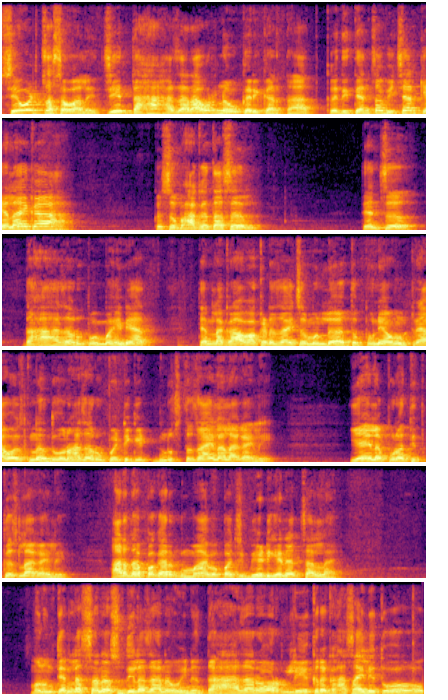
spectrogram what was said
शेवटचा सवाल आहे. जे दहा हजारावर नोकरी करतात कधी त्यांचा विचार केला आहे का? कसं भागत असेल त्यांचं दहा हजार रुपये महिन्यात त्यांना गावाकडे जायचं म्हणलं तर पुण्याहून ट्रॅव्हल्सनं दोन हजार रुपये तिकीट नुसतं जायला लागायले. यायला पुन्हा तितकंच लागायले. अर्धा पगार मायबापाची भेट घेण्यात चालला आहे म्हणून त्यांना सणासुदीला जाणं होईना. दहा हजारावर लेकरं घासायलेत हो.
